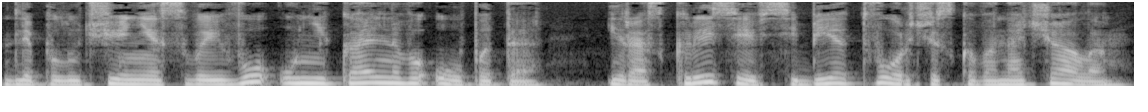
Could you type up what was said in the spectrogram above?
для получения своего уникального опыта и раскрытия в себе творческого начала.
